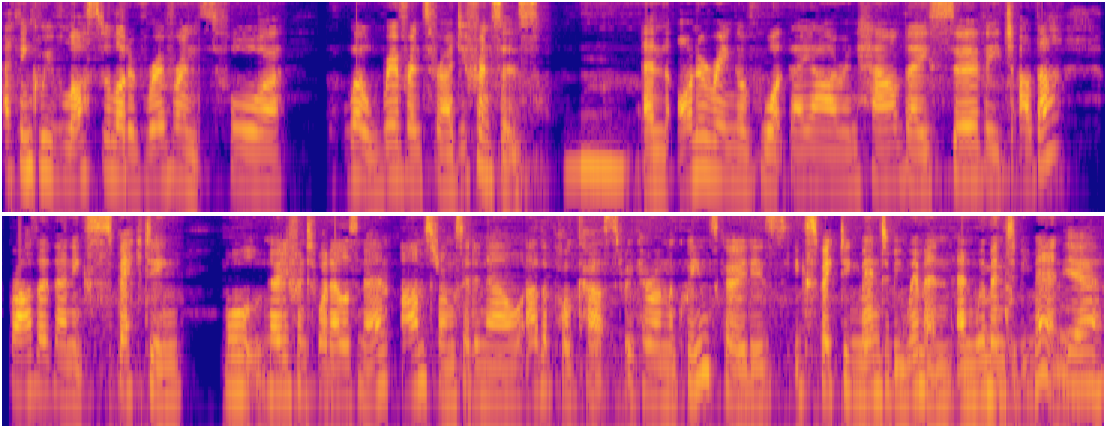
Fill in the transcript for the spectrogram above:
I think we've lost a lot of reverence for, well, reverence for our differences mm. and honoring of what they are and how they serve each other rather than expecting well, no different to what Alison Armstrong said in our other podcast with her on the Queen's Code is expecting men to be women and women to be men. Yeah.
